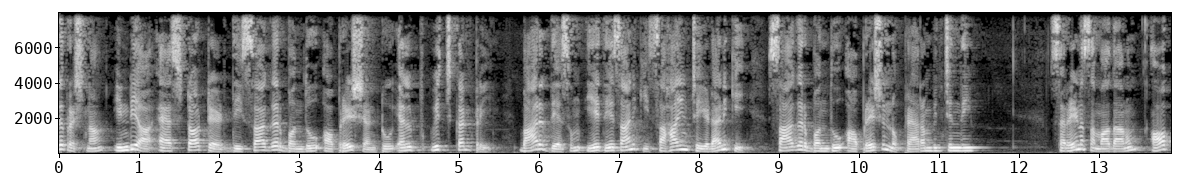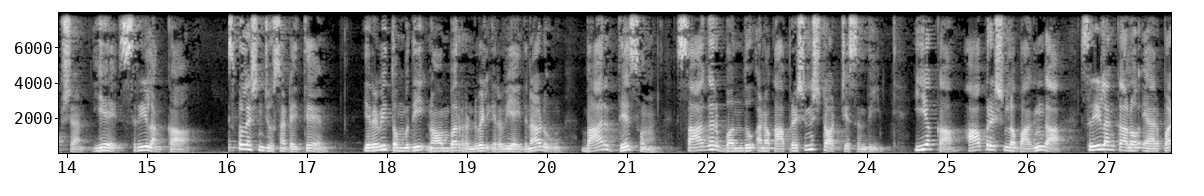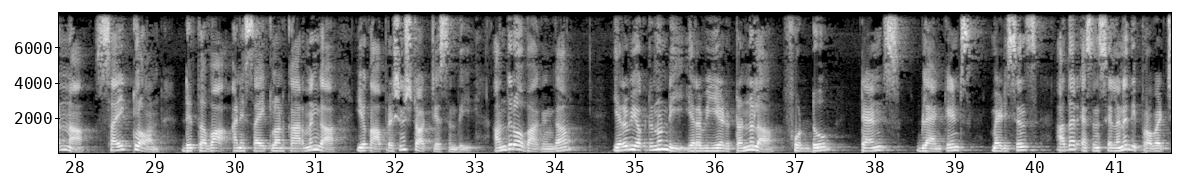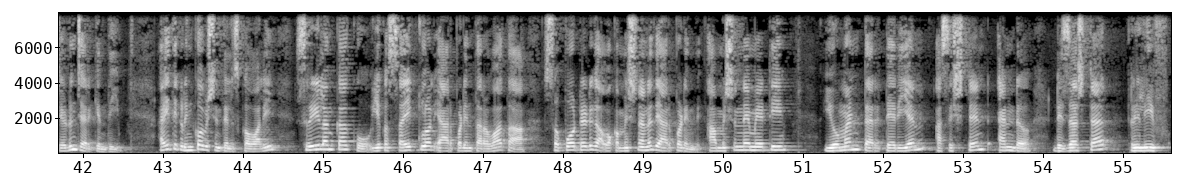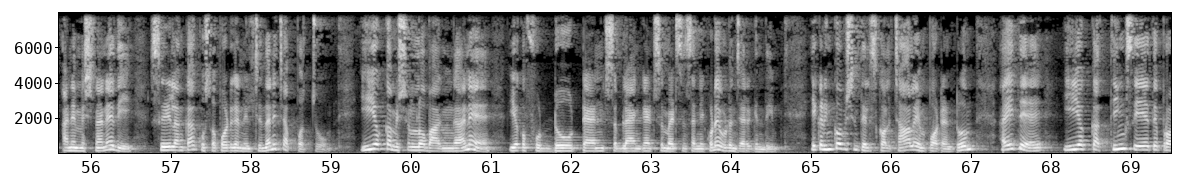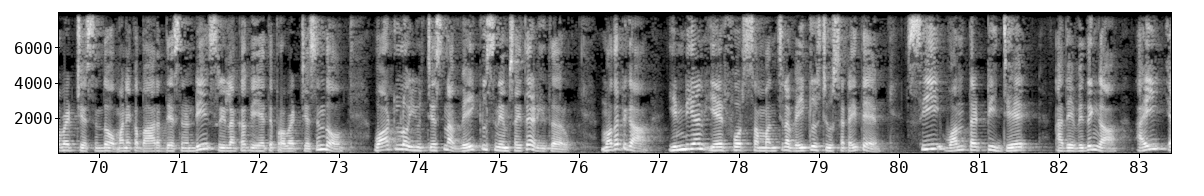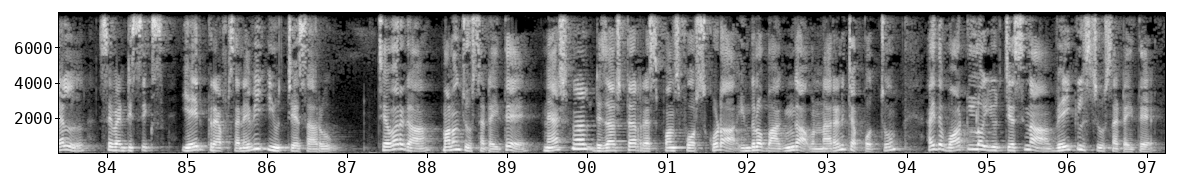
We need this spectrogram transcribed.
పది ప్రశ్న India has started the Sagar Bandhu operation to help which country భారతదేశం ఏ దేశానికి సహాయం చేయడానికి సాగర్ బంధు ఆపరేషన్ను ప్రారంభించింది? సరైన సమాధానం ఆప్షన్ ఏ శ్రీలంక. ఎక్స్ప్లెనేషన్ చూసినట్టయితే ఇరవై తొమ్మిది నవంబర్ రెండు వేల ఇరవై ఐదు నాడు భారతదేశం సాగర్ బంధు అనే ఒక ఆపరేషన్ స్టార్ట్ చేసింది. ఈ యొక్క ఆపరేషన్లో భాగంగా శ్రీలంకలో ఏర్పడిన సైక్లోన్ డితవా అనే సైక్లోన్ కారణంగా ఈ యొక్క ఆపరేషన్ స్టార్ట్ చేసింది. అందులో భాగంగా ఇరవై ఒకటి నుండి ఇరవై ఏడు టన్నుల food tents blankets medicines other essential అనేది ప్రొవైడ్ చేయడం జరిగింది. అయితే ఇక్కడ ఇంకో విషయం తెలుసుకోవాలి. శ్రీలంకకు ఈ యొక్క సైక్లోన్ ఏర్పడిన తర్వాత సపోర్టెడ్గా ఒక మిషన్ అనేది ఏర్పడింది. ఆ మిషన్ నేమ్ ఏంటి? Humanitarian assistant and disaster relief అనే మిషన్ అనేది శ్రీలంకకు సపోర్ట్గా నిలిచిందని చెప్పొచ్చు. ఈ యొక్క మిషన్లో భాగంగానే ఈ యొక్క ఫుడ్ టెంట్స్ బ్లాంకెట్స్ మెడిసిన్స్ అన్ని కూడా ఇవ్వడం జరిగింది. ఇక్కడ ఇంకో విషయం తెలుసుకోవాలి చాలా ఇంపార్టెంట్. అయితే ఈ యొక్క థింగ్స్ ఏదైతే ప్రొవైడ్ చేసిందో మన యొక్క భారతదేశం నుండి శ్రీలంకకు ఏదైతే ప్రొవైడ్ చేసిందో వాటిలో యూజ్ చేసిన వెహికల్స్ నేమ్స్ అయితే అడుగుతారు. మొదటగా ఇండియన్ ఎయిర్ ఫోర్స్ సంబంధించిన వెహికల్స్ చూసినట్టయితే సి వన్ థర్టీ జే అదేవిధంగా IL seventy six aircrafts అనేవి యూజ్ చేశారు. చివరగా మనం చూసినట్టయితే నేషనల్ డిజాస్టర్ రెస్పాన్స్ ఫోర్స్ కూడా ఇందులో భాగంగా ఉన్నారని చెప్పొచ్చు. అయితే వాటిల్లో యూజ్ చేసిన వెహికల్స్ చూసినట్టయితే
